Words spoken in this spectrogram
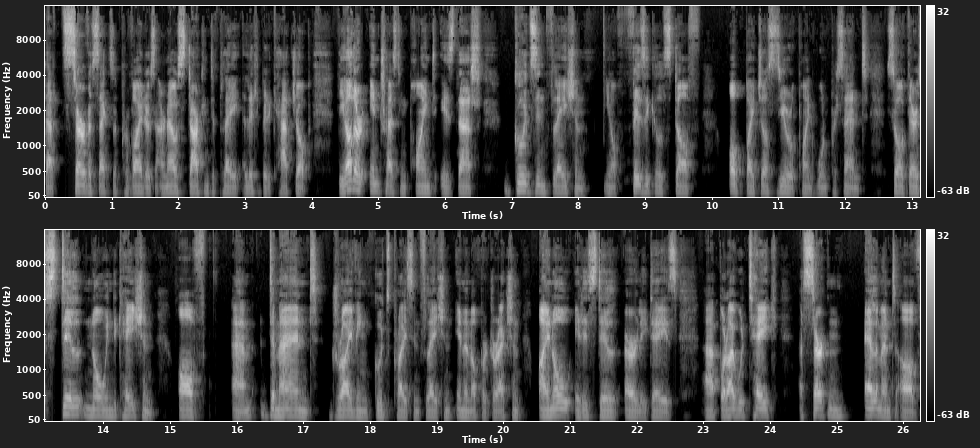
that service sector providers are now starting to play a little bit of catch up. The other interesting point is that goods inflation, you know, physical stuff up by just 0.1%. So there's still no indication of um, demand driving goods price inflation in an upward direction. I know it is still early days, uh, but I would take a certain element of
